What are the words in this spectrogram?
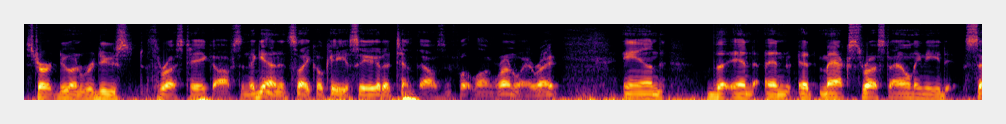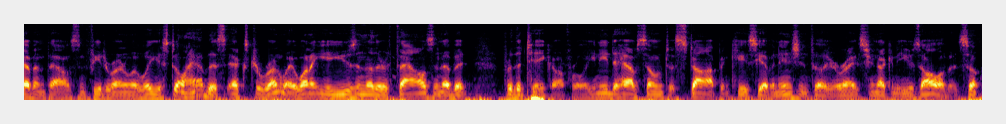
start doing reduced thrust takeoffs. And again, it's like okay, you say you got a 10,000 foot long runway, right? And the and and at max thrust I only need 7,000 feet of runway. Well, you still have this extra runway. Why don't you use another thousand of it for the takeoff roll? You need to have some to stop in case you have an engine failure, right? So you're not going to use all of it. So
